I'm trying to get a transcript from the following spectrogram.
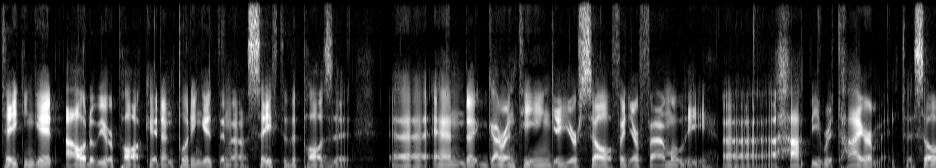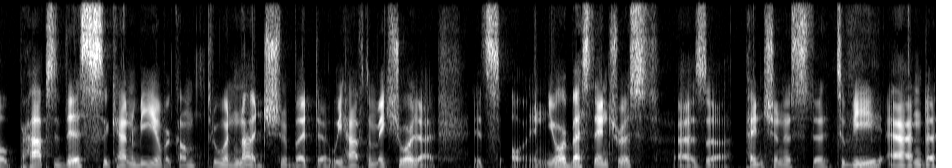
taking it out of your pocket and putting it in a safety deposit uh, and guaranteeing yourself and your family uh, a happy retirement. So perhaps this can be overcome through a nudge, but uh, we have to make sure that it's in your best interest as a pensionist uh, to be and uh,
